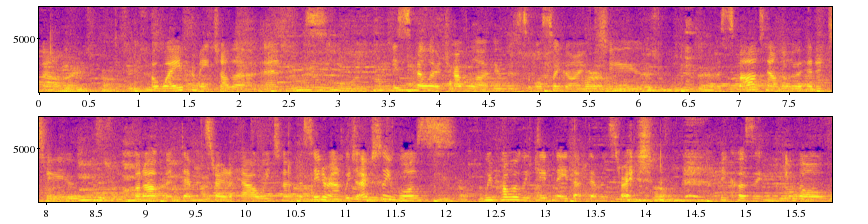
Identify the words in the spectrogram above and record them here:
um, away from each other, and his fellow traveller, who was also going to the spa town that we were headed to, got up and demonstrated how we turned the seat around, which actually was we probably did need that demonstration because it involved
